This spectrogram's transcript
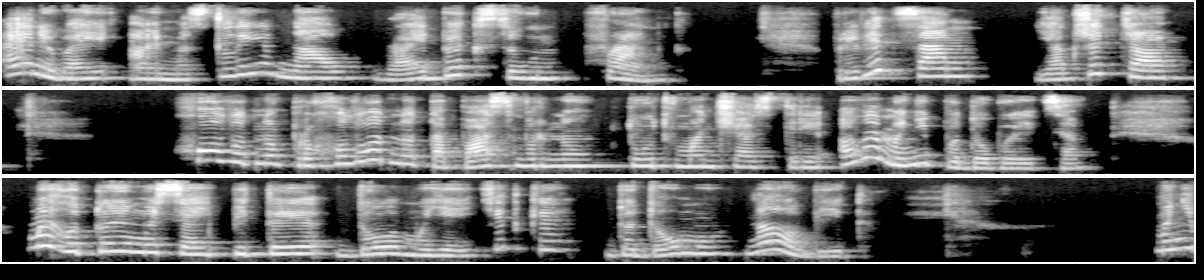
Anyway, I must leave now. Right back soon, Frank. Привіт, Сем. Як життя? Холодно, прохолодно та пасмурно тут, в Манчестері, але мені подобається. Ми готуємося й піти до моєї тітки додому на обід. Мені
